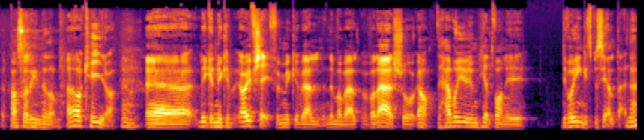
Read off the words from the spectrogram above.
passar in i dem. Ja, okej då. Eh, vilket mycket, ja i och för sig, för mycket väl när man väl var där så, ja, det här var ju en helt vanlig, det var ju inget speciellt där. Nej.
